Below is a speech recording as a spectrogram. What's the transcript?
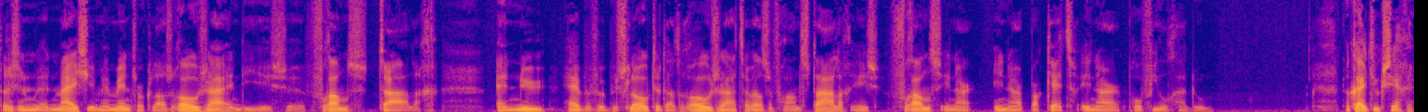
Er is een, een meisje in mijn mentorklas, Rosa, en die is uh, Franstalig. En nu hebben we besloten dat Rosa, terwijl ze Franstalig is, Frans in haar, in haar pakket, in haar profiel gaat doen. Dan kan je natuurlijk zeggen,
